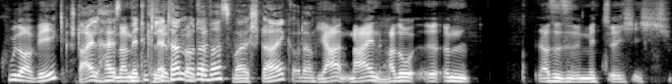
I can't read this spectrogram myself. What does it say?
cooler Weg. Steil heißt mit Klettern oder was? Weil Steig oder? Ja, nein, also äh, ähm, also mit ich, ich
